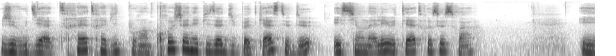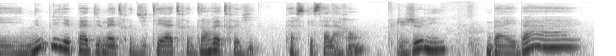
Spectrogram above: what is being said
Je vous dis à très très vite pour un prochain épisode du podcast de Et si on allait au théâtre ce soir Et n'oubliez pas de mettre du théâtre dans votre vie parce que ça la rend plus jolie. Bye bye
